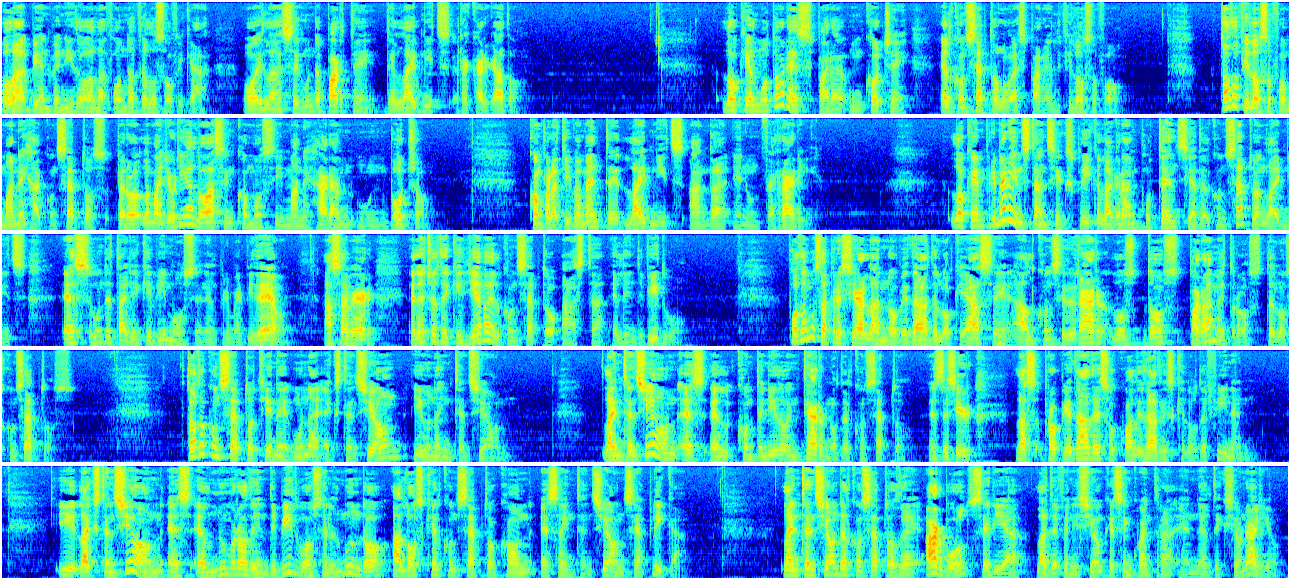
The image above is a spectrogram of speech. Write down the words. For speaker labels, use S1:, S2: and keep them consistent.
S1: Hola, bienvenido a la Fonda Filosófica. Hoy la segunda parte de Leibniz recargado. Lo que el motor es para un coche, el concepto lo es para el filósofo. Todo filósofo maneja conceptos, pero la mayoría lo hacen como si manejaran un bocho. Comparativamente, Leibniz anda en un Ferrari. Lo que en primera instancia explica la gran potencia del concepto en Leibniz es un detalle que vimos en el primer video, a saber, el hecho de que lleva el concepto hasta el individuo. Podemos apreciar la novedad de lo que hace al considerar los dos parámetros de los conceptos. Todo concepto tiene una extensión y una intención. La intención es el contenido interno del concepto, es decir, las propiedades o cualidades que lo definen. Y la extensión es el número de individuos en el mundo a los que el concepto con esa intención se aplica. La intención del concepto de árbol sería la definición que se encuentra en el diccionario.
